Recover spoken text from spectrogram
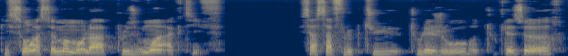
qui sont à ce moment-là plus ou moins actifs. Ça, ça fluctue tous les jours, toutes les heures,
